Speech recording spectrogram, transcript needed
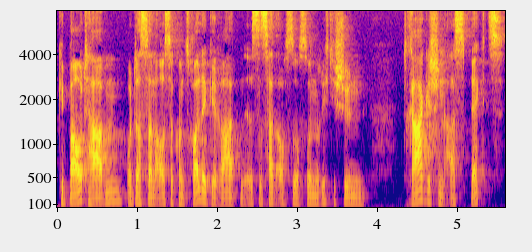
gebaut haben und das dann außer Kontrolle geraten ist. Das hat auch so, so einen richtig schönen tragischen Aspekt.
